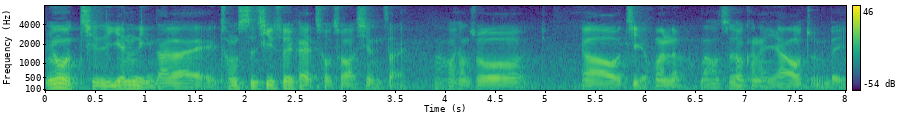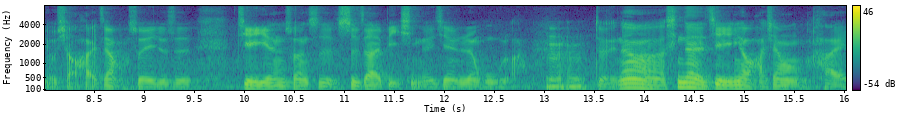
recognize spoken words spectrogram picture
因为我其实烟龄大概从十七岁开始抽抽到现在，然后想说要结婚了，然后之后可能也要准备有小孩这样，所以就是戒烟算是势在必行的一件任务了。嗯哼，对，那现在的戒烟药好像还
